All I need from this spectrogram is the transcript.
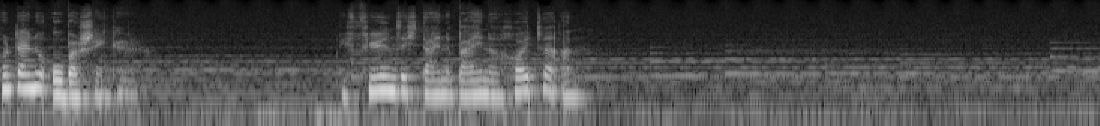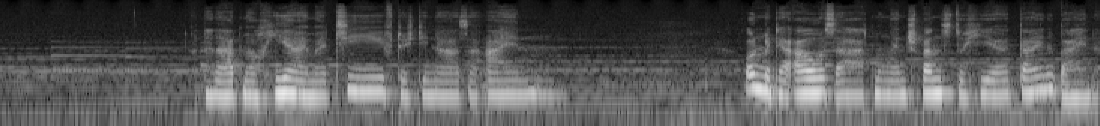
und deine Oberschenkel. Wie fühlen sich deine Beine heute an? Und dann atme auch hier einmal tief durch die Nase ein und mit der Ausatmung entspannst du hier deine Beine.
